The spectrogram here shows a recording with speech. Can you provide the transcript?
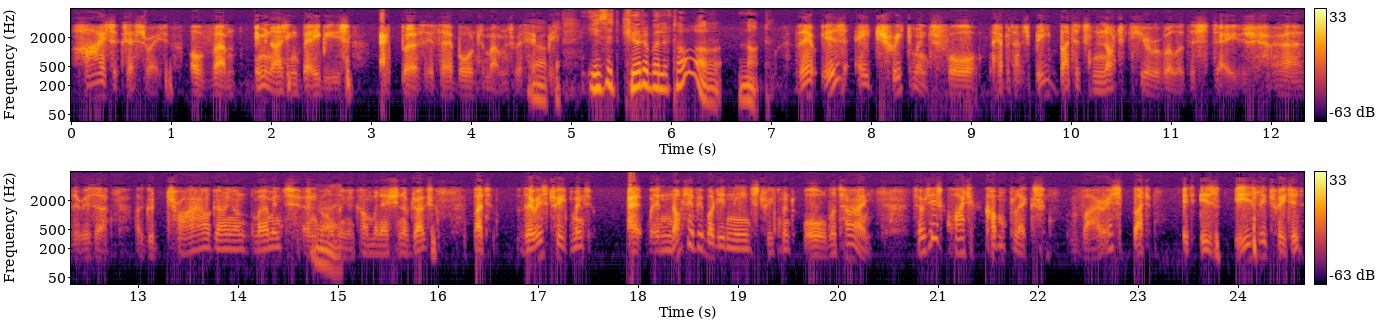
high success rate of um, immunizing babies at birth if they're born to mums with Hep Okay. B. Is it curable at all or not? There is a treatment for hepatitis B, but it's not curable at this stage. Uh, there is a, a good trial going on at the moment involving a combination of drugs, but there is treatment, uh, and not everybody needs treatment all the time. So it is quite a complex virus, but it is easily treated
